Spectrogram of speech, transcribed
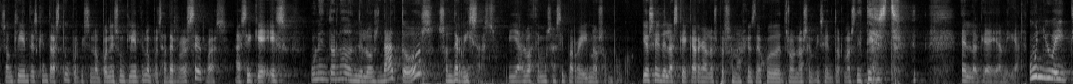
Son clientes que entras tú, porque si no pones un cliente no puedes hacer reservas. Así que es un entorno donde los datos son de risas. Y ya lo hacemos así para reírnos un poco. Yo soy de las que cargan los personajes de Juego de Tronos en mis entornos de test. es lo que hay, amiga. Un UAT,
